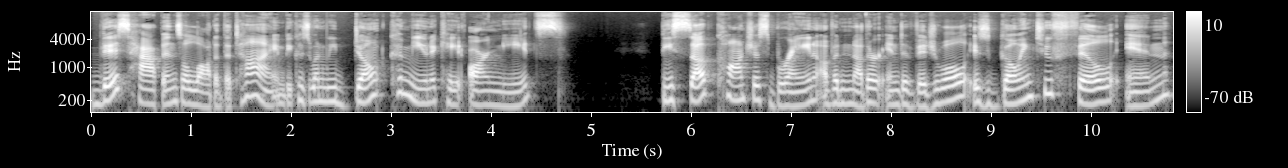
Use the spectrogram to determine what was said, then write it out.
This happens a lot of the time because when we don't communicate our needs, the subconscious brain of another individual is going to fill in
